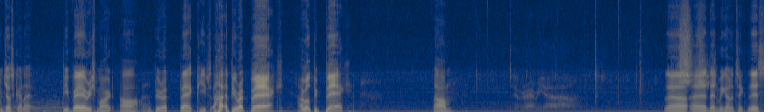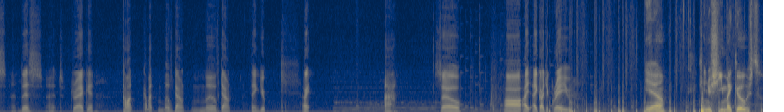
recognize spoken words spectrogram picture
Oh I'm just gonna be very smart. Uh, I'll be right back, peeps. I'll be right back. I will be back. Um. There, and then we're gonna take this and this and drag it. Come on, come on, move down, move down. Thank you. Okay. Ah. So, uh, I I got your grave. Yeah. Can you see my ghost?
